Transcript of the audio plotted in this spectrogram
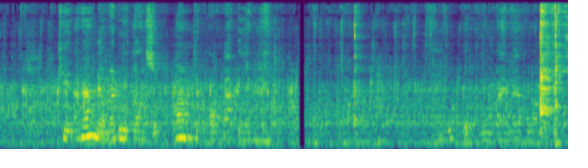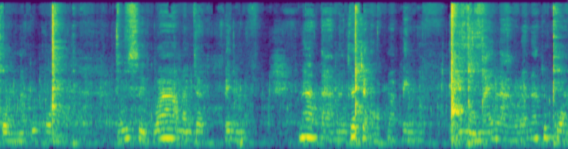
ๆโอเคนะคะ เดี๋ยวมาดูตอนสุกว่ามันจะออกมาเป็นยังไง ใส่ลูกโดดลงไปแม่เพราะว่ามันจะ คนนะทุกคน รู้สึกว่ามันจะเป็นหน้าตามันก็จะออกมาเป็นแกงหน่อไม้ลาวแล้วนะทุกคน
